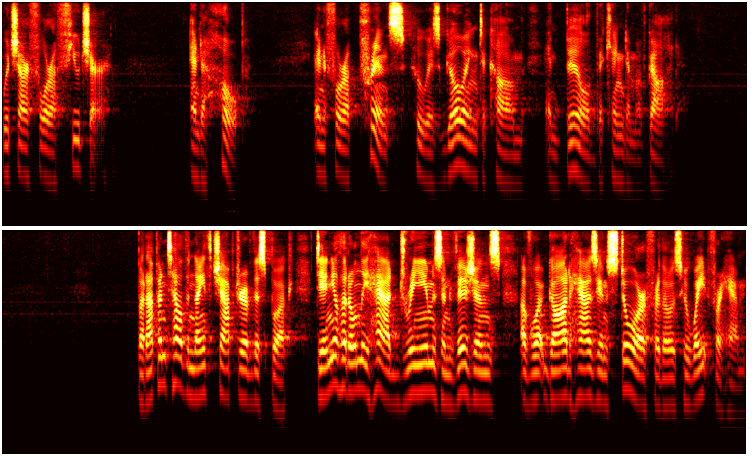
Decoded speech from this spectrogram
which are for a future and a hope, and for a prince who is going to come and build the kingdom of God. But up until the ninth chapter of this book, Daniel had only had dreams and visions of what God has in store for those who wait for him.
